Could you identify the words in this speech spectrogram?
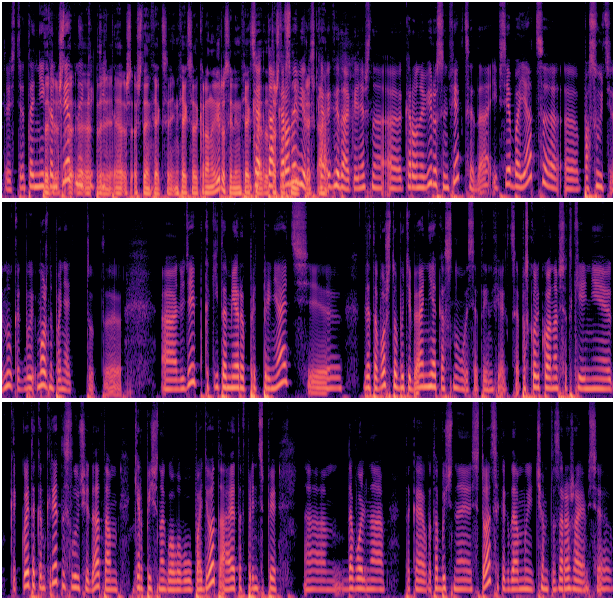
То есть это не подожди, конкретные что, э, какие-то... Что, что инфекция? Инфекция это коронавирус или инфекция К- это да, то, что коронавирус, к- а. да, конечно, э, коронавирус инфекция, да, и все боятся, э, по сути, ну, как бы можно понять тут людей какие-то меры предпринять э, для того, чтобы тебя не коснулась эта инфекция, поскольку она все-таки не какой-то конкретный случай, да, там кирпич на голову упадет, а это, в принципе, довольно такая вот обычная ситуация, когда мы чем-то заражаемся,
